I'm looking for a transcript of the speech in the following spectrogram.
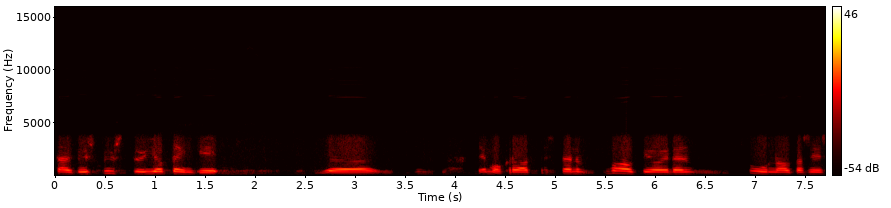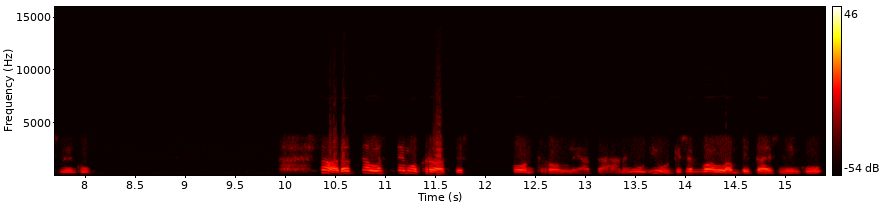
täytyisi pystyä jotenkin demokraattisten valtioiden suunnalta siis niin kuin saada tällaista demokraattista kontrollia tähän. Julkisen vallan pitäisi niin kuin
